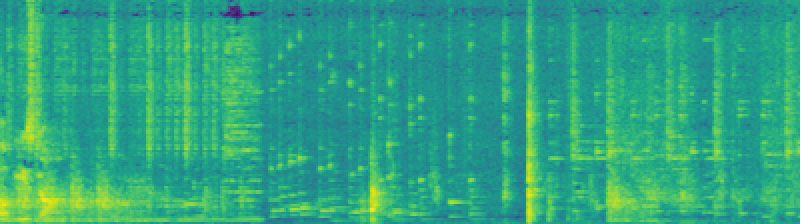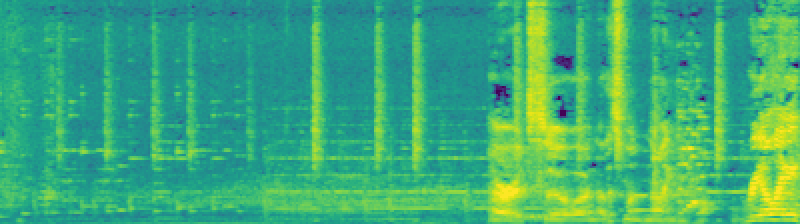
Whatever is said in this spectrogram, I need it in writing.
Oh, he's gone. Alright, so, uh, now this one's not even hot. Really?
